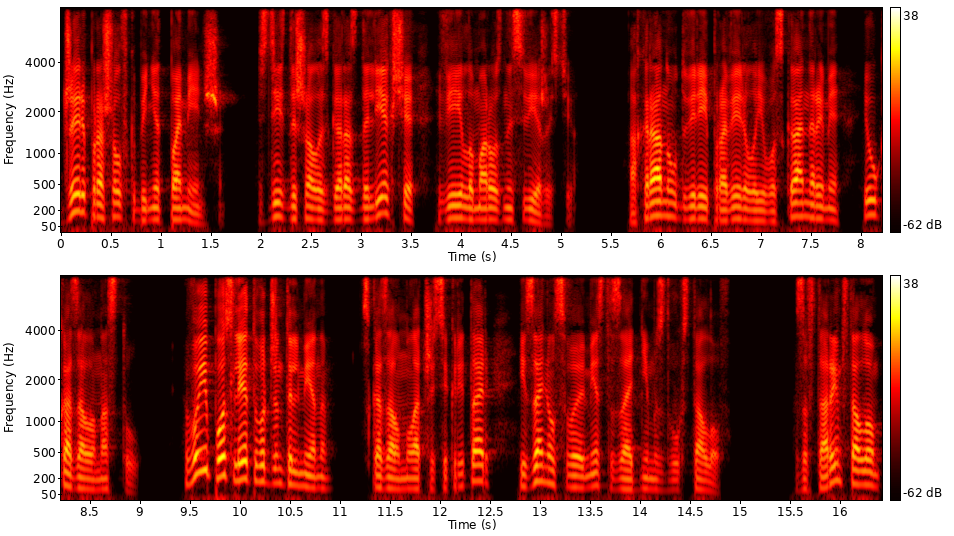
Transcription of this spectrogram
Джерри прошел в кабинет поменьше. Здесь дышалось гораздо легче, веяло морозной свежестью. Охрана у дверей проверила его сканерами и указала на стул. «Вы после этого джентльмена», — сказал младший секретарь и занял свое место за одним из двух столов. За вторым столом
